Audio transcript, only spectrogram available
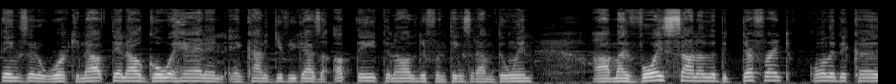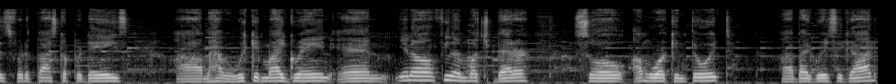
things that are working out. Then I'll go ahead and, and kind of give you guys an update and all the different things that I'm doing. Uh, my voice sound a little bit different only because for the past couple of days um, I have a wicked migraine and, you know, feeling much better. So I'm working through it uh, by grace of God.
